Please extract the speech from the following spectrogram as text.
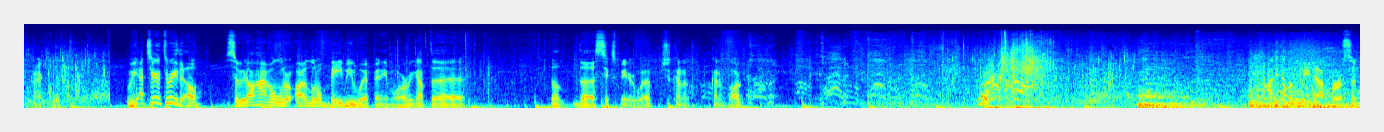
Alright, cool. We got tier three though, so we don't have a little our little baby whip anymore. We got the the, the six meter whip, which is kind of kind of bugged. I think I'm gonna leave that person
